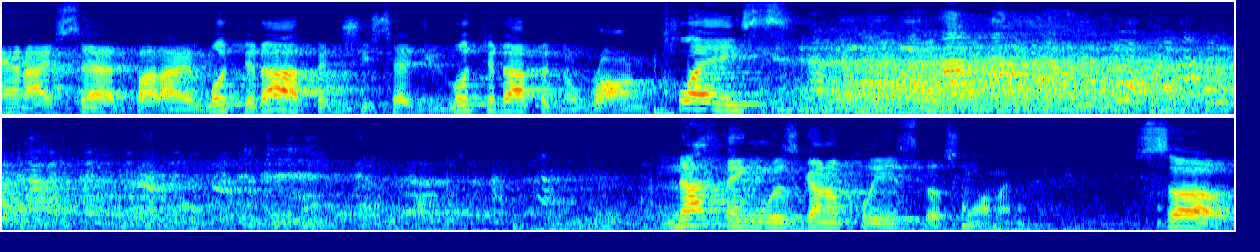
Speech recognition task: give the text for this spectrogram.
And I said, But I looked it up. And she said, You looked it up in the wrong place. Nothing was going to please this woman. So,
